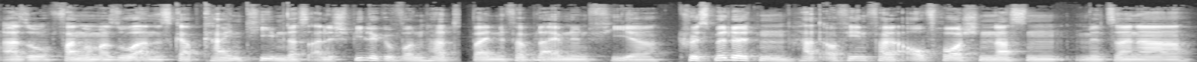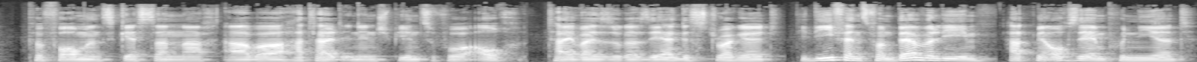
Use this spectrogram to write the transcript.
Also fangen wir mal so an. Es gab kein Team, das alle Spiele gewonnen hat bei den verbleibenden vier. Chris Middleton hat auf jeden Fall aufhorchen lassen mit seiner Performance gestern Nacht, aber hat halt in den Spielen zuvor auch teilweise sogar sehr gestruggelt. Die Defense von Beverly hat mir auch sehr imponiert.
